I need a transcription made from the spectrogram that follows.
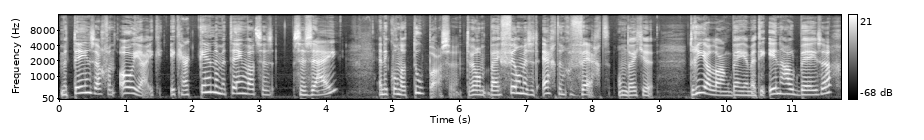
meteen zag van: oh ja, ik, ik herkende meteen wat ze, ze zei. En ik kon dat toepassen. Terwijl bij film is het echt een gevecht. Omdat je Drie jaar lang ben je met die inhoud bezig.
